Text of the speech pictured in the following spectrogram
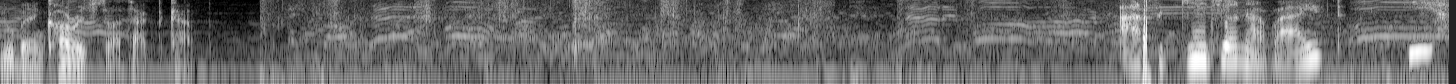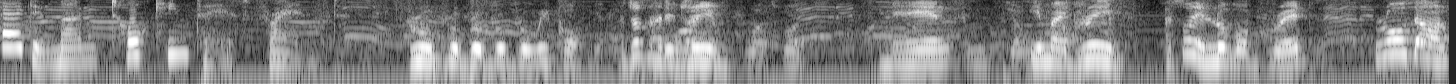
you'll be encouraged to attack the camp. As Gideon arrived, he heard a man talking to his friend. Bro, bro, bro, bro, bro, wake up. I just had a What? dream. What? What? Man, in my dream, I saw a loaf of bread roll down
